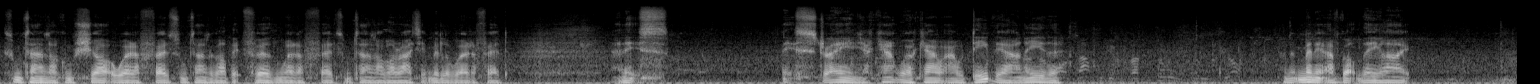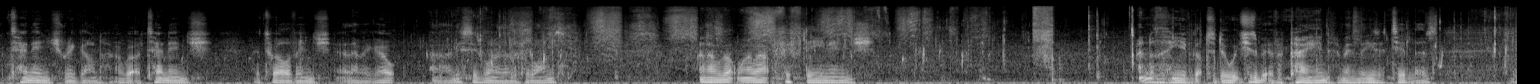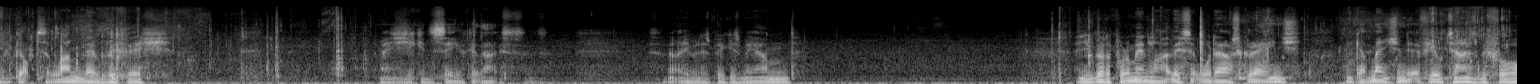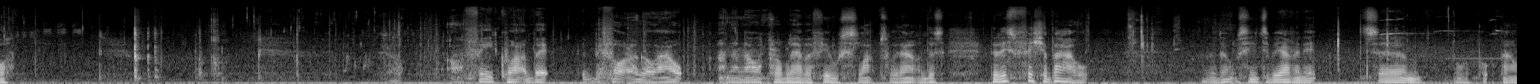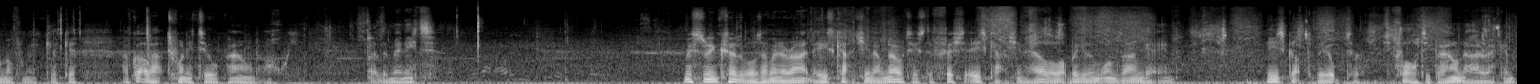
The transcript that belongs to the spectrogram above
Sometimes I'll come short of where I've fed, sometimes I'll go a bit further than where I've fed, sometimes I'll go right in the middle of where I've fed. And it's it's strange, I can't work out how deep they are neither. And at the minute I've got the like 10 inch rig on. I've got a 10 inch, a 12 inch, and there we go. Uh, this is one of the little ones. And I've got one about 15 inch. Another thing you've got to do, which is a bit of a pain, I mean these are tiddlers, you've got to land every fish. As you can see, look at that, it's, it's not even as big as my hand. And you've got to put them in like this at Woodhouse Grange. I think I've mentioned it a few times before. So I'll feed quite a bit before I go out and then I'll probably have a few slaps without and there's there is fish about. They don't seem to be having it. Um oh I'll put pound on for me clicker. I've got about 22 pound. Oh at the minute. Mr Incredible's having a right day. He's catching I've noticed the fish that he's catching hell a lot bigger than the ones I'm getting. He's got to be up to 40 pound I reckon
